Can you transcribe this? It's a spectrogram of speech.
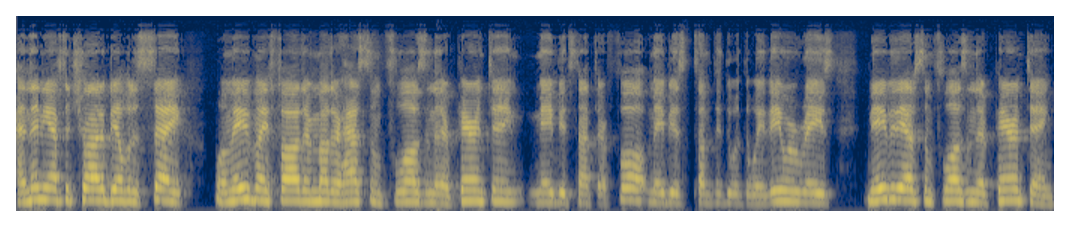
and then you have to try to be able to say, well, maybe my father and mother has some flaws in their parenting. Maybe it's not their fault. Maybe it's something to do with the way they were raised. Maybe they have some flaws in their parenting,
